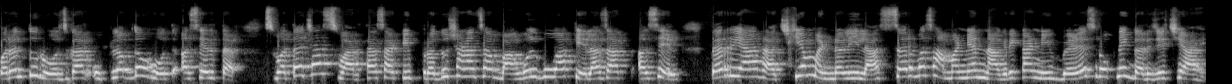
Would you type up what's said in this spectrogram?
परंतु रोजगार उपलब्ध होत असेल तर स्वतःच्या स्वार्थासाठी प्रदूषणाचा बांगुलबुवा केला जात असेल तर या राजकीय मंडळीला सर्वसामान्य नागरिकांनी वेळेस रोखणे गरजेचे आहे.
